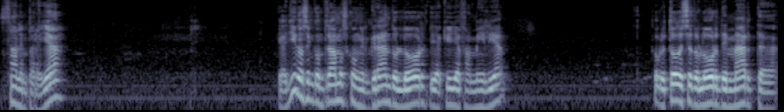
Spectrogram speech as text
Salen para allá. Y allí nos encontramos con el gran dolor de aquella familia. Sobre todo ese dolor de Marta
